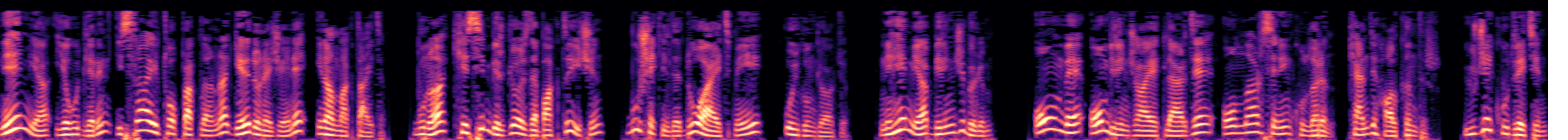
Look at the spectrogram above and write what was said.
Nehemya Yahudilerin İsrail topraklarına geri döneceğine inanmaktaydı. Buna kesin bir gözle baktığı için bu şekilde dua etmeyi uygun gördü. Nehemya 1. bölüm 10 ve 11. ayetlerde onlar senin kulların, kendi halkındır. Yüce kudretin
